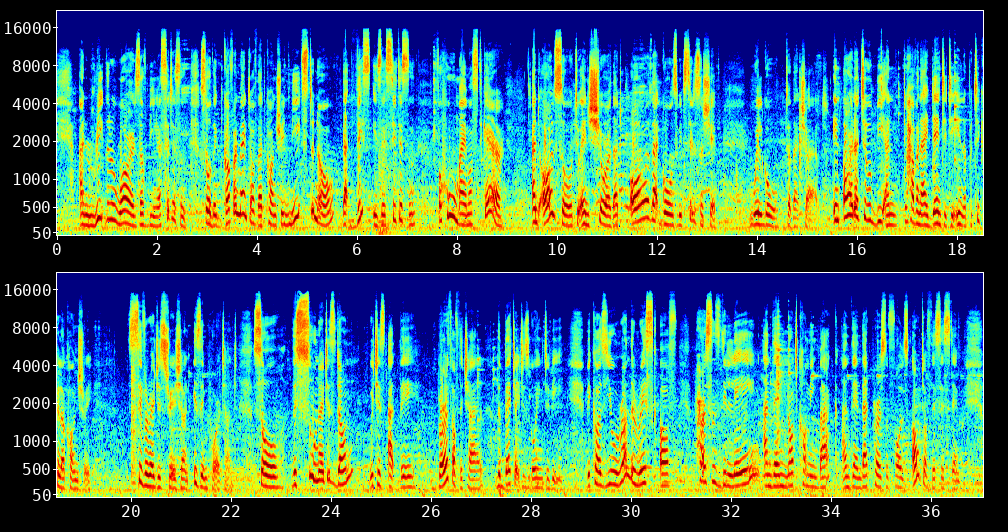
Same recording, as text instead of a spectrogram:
and reap the rewards of being a citizen. So the government of that country needs to know that this is a citizen for whom I must care, and also to ensure that all that goes with citizenship will go to that child. In order to be and to have an identity in a particular country, civil registration is important. So the sooner it is done, which is at the birth of the child, the better it is going to be. Because you run the risk of persons delaying and then not coming back, and then that person falls out of the system.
